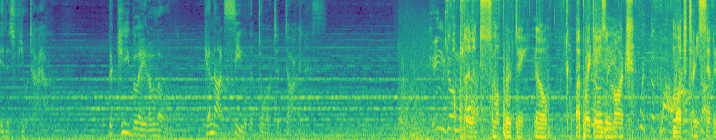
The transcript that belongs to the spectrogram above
It is futile. The Keyblade alone cannot seal the birthday. No, my birthday is in March. with the power March of 27.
